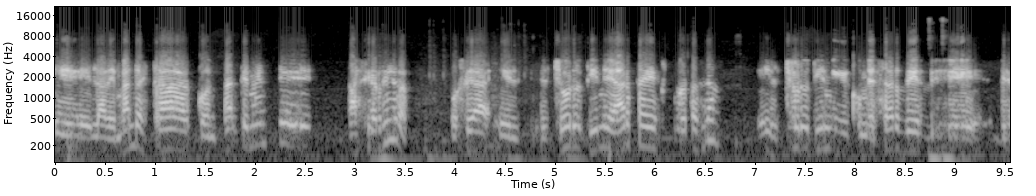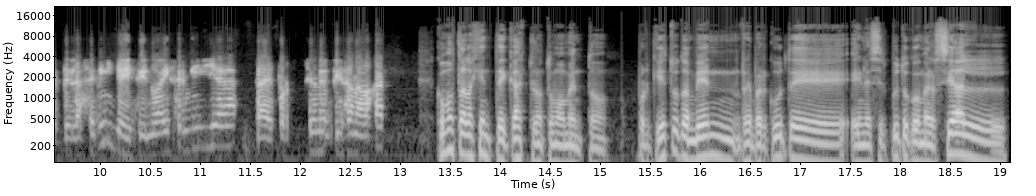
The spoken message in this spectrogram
eh, la demanda está constantemente hacia arriba. O sea, el, choro tiene harta explotación. El choro tiene que comenzar desde, la semilla y si no hay semilla, las exportaciones empiezan a bajar. ¿Cómo está la gente de Castro en este momento? Porque esto también repercute en el circuito comercial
